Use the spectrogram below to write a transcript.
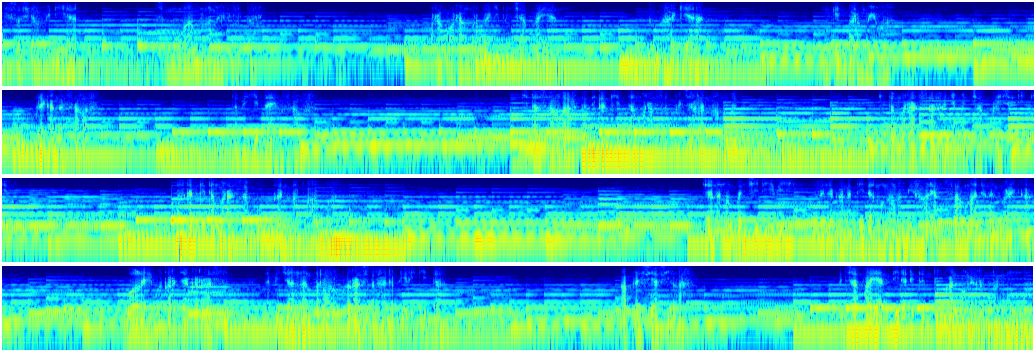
di sosial media, semua melalui filter. Orang-orang berbagi pencapaian, kebahagiaan, mungkin barang mewah. Mereka nggak salah, tapi kita yang salah. Kita salah ketika kita merasa berjalan lambat. Kita merasa hanya mencapai sedikit. Kita merasa bukan apa-apa. Jangan membenci diri hanya karena tidak mengalami hal yang sama dengan mereka. Boleh bekerja keras, tapi jangan terlalu keras terhadap diri kita. Apresiasilah. Pencapaian tidak ditentukan oleh rentang umur.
